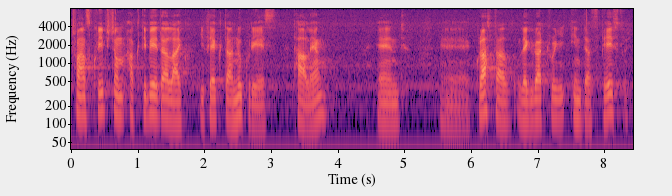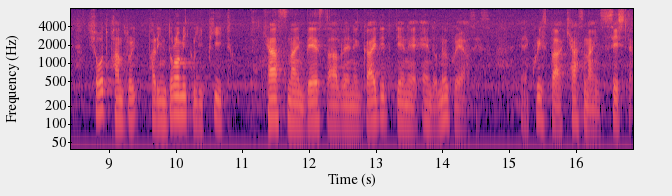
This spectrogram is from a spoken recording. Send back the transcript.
transcription activator like effector nuclease, TALEN, and uh, clustered regulatory interspaced short palindromic repeat Cas9-based RNA-guided DNA endonucleases, CRISPR-Cas9 system.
